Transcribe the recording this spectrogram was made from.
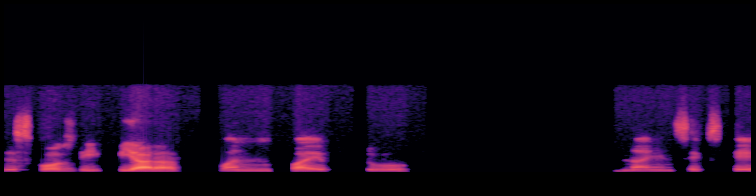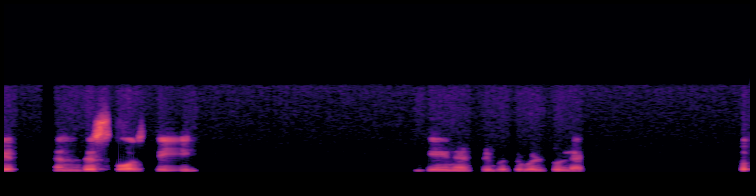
this was the prr 152968 and this was the gain attributable to let. So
